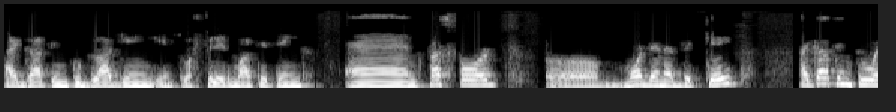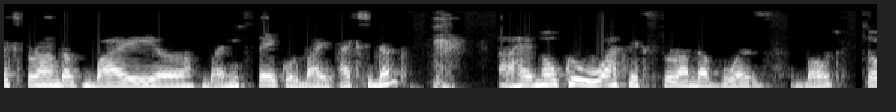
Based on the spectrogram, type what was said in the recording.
I got into blogging, into affiliate marketing, and fast forward uh, more than a decade, I got into expert roundup by uh, by mistake or by accident. I had no clue what expert roundup was about. So,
